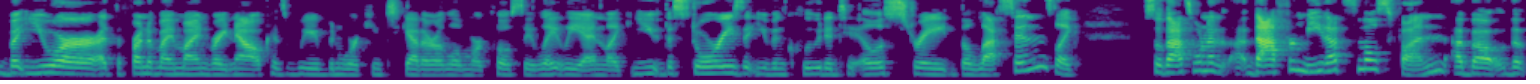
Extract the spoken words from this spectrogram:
but you are at the front of my mind right now because we've been working together a little more closely lately, and like you, the stories that you've included to illustrate the lessons, like. So that's one of the, that for me. That's the most fun about the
